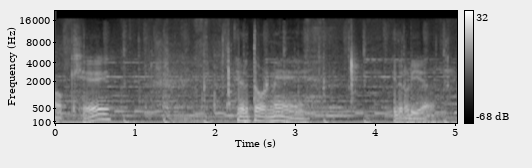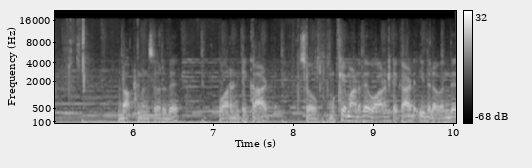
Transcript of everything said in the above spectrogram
okay. எடுத்த உடனே இதனுடைய டாக்குமெண்ட்ஸ் வருது. வாரண்டி கார்டு ஸோ முக்கியமானது வாரண்டி கார்டு இதில் வந்து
